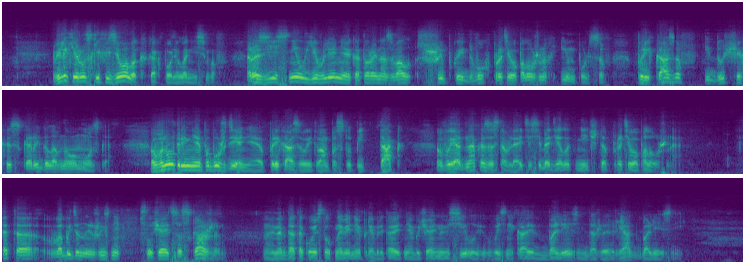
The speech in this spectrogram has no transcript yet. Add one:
Великий русский физиолог, как понял Анисимов, разъяснил явление, которое назвал «сшибкой двух противоположных импульсов», приказов, идущих из коры головного мозга. Внутреннее побуждение приказывает вам поступить так, вы, однако, заставляете себя делать нечто противоположное. Это в обыденной жизни случается с каждым, но иногда такое столкновение приобретает необычайную силу и возникает болезнь, даже ряд болезней.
